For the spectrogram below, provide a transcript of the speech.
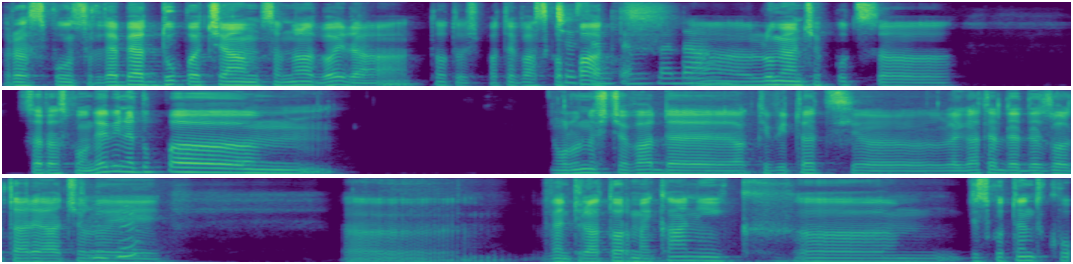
răspunsuri. De-abia după ce am semnalat, băi, da, totuși, poate v-a scăpat. Ce se întâmplă, da. da. Lumea a început să, să răspunde. bine, după um, o lună și ceva de activități uh, legate de dezvoltarea acelui uh-huh. ventilator mecanic, uh, discutând cu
